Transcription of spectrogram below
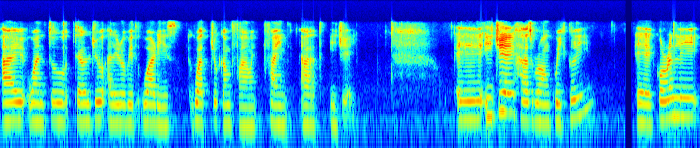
I want to tell you a little bit what is what you can find, find at EGA. Uh, EGA has grown quickly uh, currently,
